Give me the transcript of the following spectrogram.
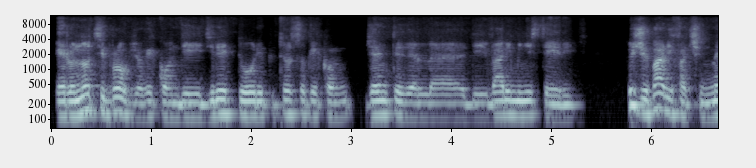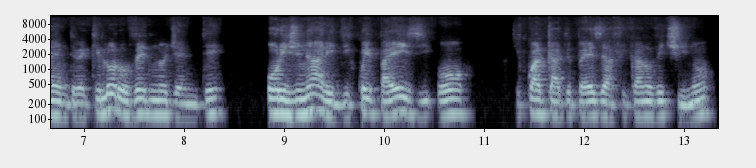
e lo noti proprio che con dei direttori piuttosto che con gente del, dei vari ministeri tu ci parli facilmente perché loro vedono gente originari di quei paesi o di qualche altro paese africano vicino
